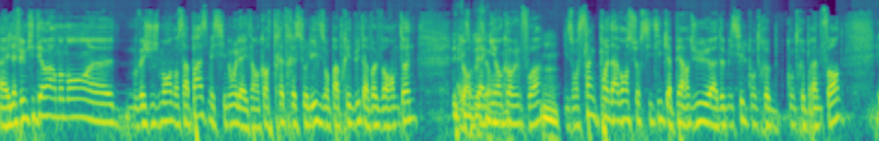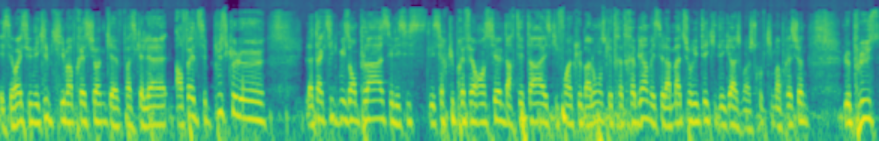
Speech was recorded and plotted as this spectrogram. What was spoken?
euh, il a fait une petite erreur à un moment, euh, mauvais jugement dans sa passe, mais sinon il a été encore très très solide. Ils n'ont pas pris de but à Wolverhampton. Ils ont 2-0, gagné encore une fois. Mm. Ils ont 5 points d'avance sur City qui a perdu à domicile contre contre Brentford. Et c'est vrai, c'est une équipe qui m'impressionne, Kev, parce qu'elle est, en fait, c'est plus que le la tactique mise en place et les, les circuits préférentiels d'Arteta et ce qu'ils font avec le ballon, ce qui est très très bien, mais c'est la maturité qui dégage. Moi, je trouve qui m'impressionne le plus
